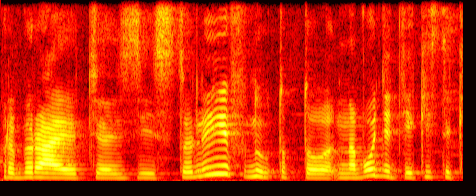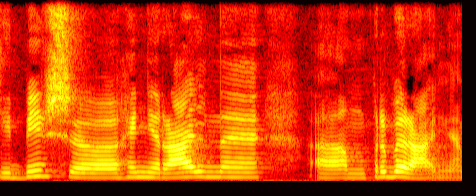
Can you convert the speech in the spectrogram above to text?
прибирають зі столів, ну тобто наводять якісь такі більш е, генеральне ем, прибирання.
